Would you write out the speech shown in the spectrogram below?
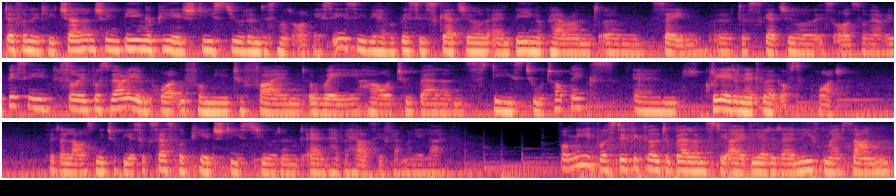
definitely challenging. Being a PhD student is not always easy. We have a busy schedule, and being a parent, um, same. Uh, the schedule is also very busy. So it was very important for me to find a way how to balance these two topics and create a network of support that allows me to be a successful PhD student and have a healthy family life. For me, it was difficult to balance the idea that I leave my son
